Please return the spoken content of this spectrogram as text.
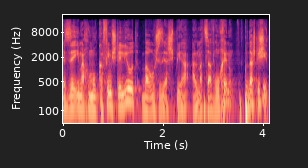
וזה, אם אנחנו מוקפים שליליות, ברור שזה ישפיע על מצב רוחנו. נקודה שלישית,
